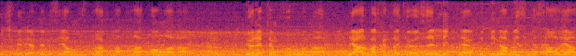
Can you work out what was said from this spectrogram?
hiçbir yerde bizi yalnız bırakmadılar onlara. Yönetim kuruluna, Diyarbakır'daki özellikle bu dinamizmi sağlayan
